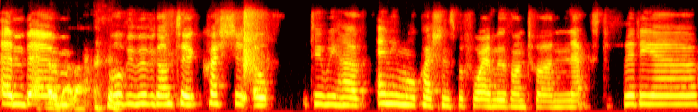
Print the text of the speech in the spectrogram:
And um, we'll be moving on to question. Oh, do we have any more questions before I move on to our next video?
